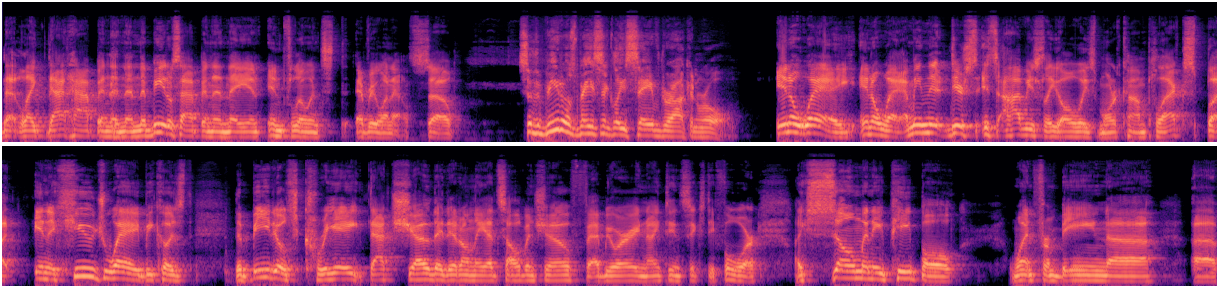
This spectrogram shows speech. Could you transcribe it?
that like that happened and then the Beatles happened and they influenced everyone else. So So the Beatles basically saved rock and roll. in a way, in a way. I mean, there, there's it's obviously always more complex, but in a huge way because the Beatles create that show they did on the Ed Sullivan Show, February 1964. Like so many people went from being uh, uh,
